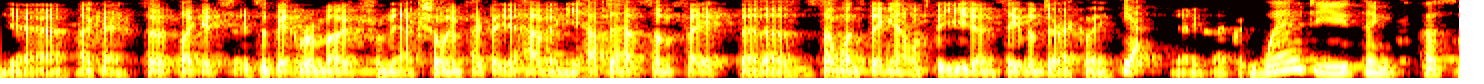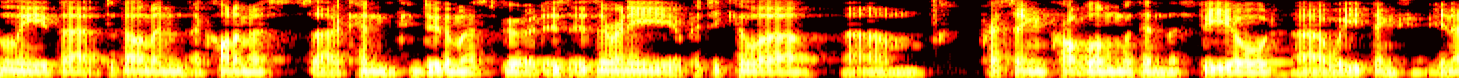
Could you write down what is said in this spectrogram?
Yeah. Okay. So it's like it's it's a bit remote from the actual impact that you're having. You have to have some faith that uh, someone's being helped, but you don't see them directly. Yeah. Yeah. Exactly. Where do you think personally that development economists uh, can can do the most good? Is is there any particular um, pressing problem within the field uh, where you think you know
